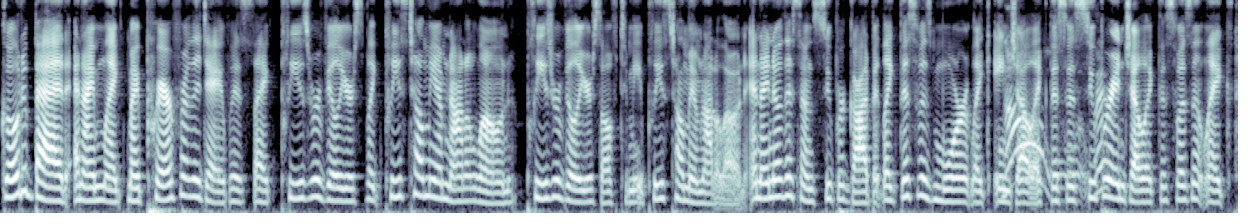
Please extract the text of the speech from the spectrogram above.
go to bed and I'm like, my prayer for the day was like, please reveal your, like, please tell me I'm not alone. Please reveal yourself to me. Please tell me I'm not alone. And I know this sounds super God, but like this was more like angelic. this was super what? angelic. This wasn't like,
